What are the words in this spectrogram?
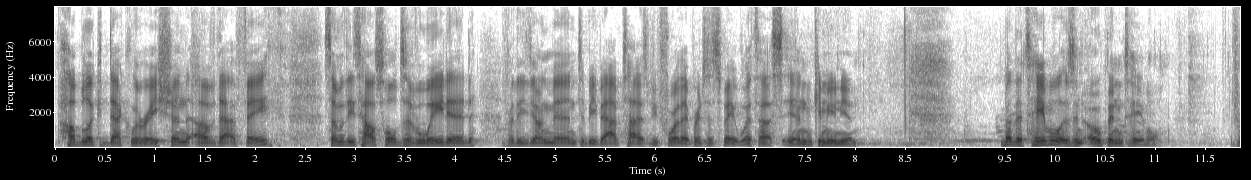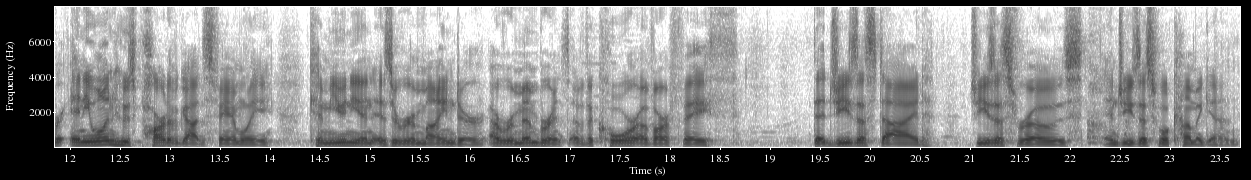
public declaration of that faith, some of these households have waited for these young men to be baptized before they participate with us in communion. But the table is an open table. For anyone who's part of God's family, communion is a reminder, a remembrance of the core of our faith that Jesus died, Jesus rose, and Jesus will come again.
